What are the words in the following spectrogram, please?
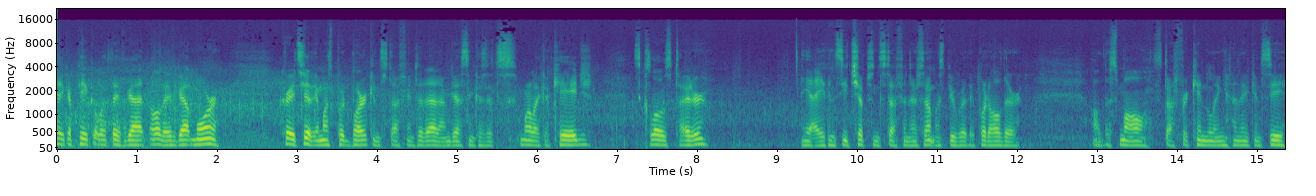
take a peek at what they've got. Oh, they've got more crates here. They must put bark and stuff into that, I'm guessing, because it's more like a cage. It's closed tighter. Yeah, you can see chips and stuff in there, so that must be where they put all their all the small stuff for kindling. And you can see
